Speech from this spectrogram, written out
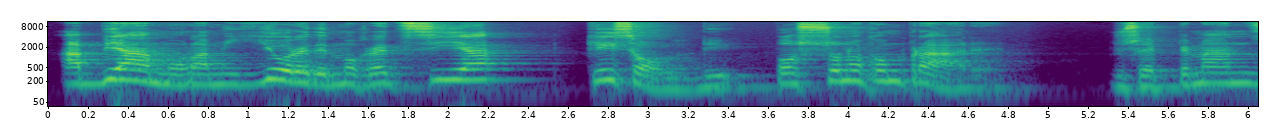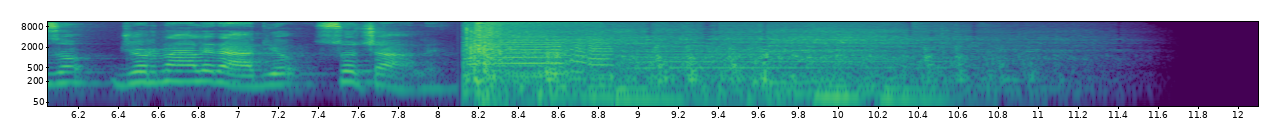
Abbiamo la migliore democrazia che i soldi possono comprare. Giuseppe Manzo, giornale radio sociale.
